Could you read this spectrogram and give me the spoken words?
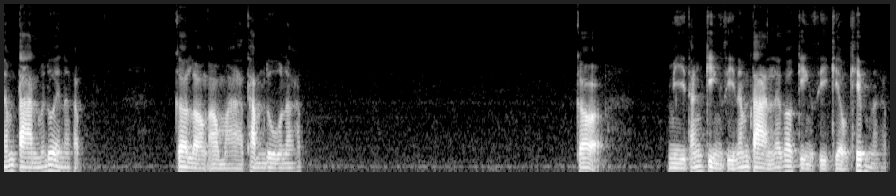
น้ำตาลมาด้วยนะครับ ก็ลองเอามาทำดูนะครับ ก็มีทั้งกิ่งสีน้ำตาล แล้วก็กิ่งสีเขียวเข้มนะครับ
